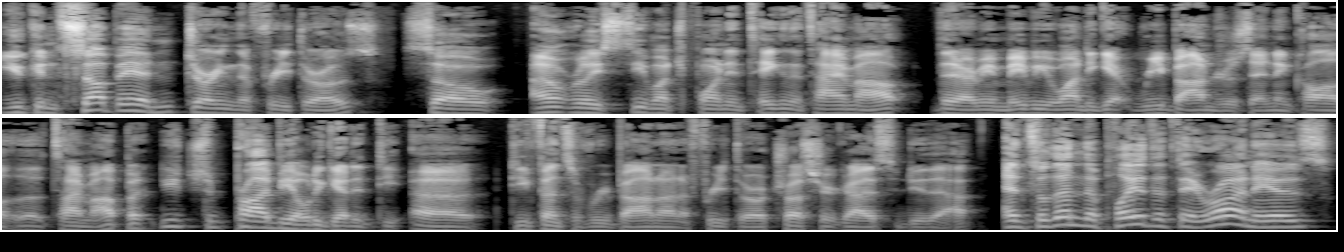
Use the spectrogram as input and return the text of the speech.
You can sub in during the free throws. So I don't really see much point in taking the timeout there. I mean, maybe you want to get rebounders in and call it the timeout, but you should probably be able to get a de- uh, defensive rebound on a free throw. Trust your guys to do that. And so then the play that they run is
